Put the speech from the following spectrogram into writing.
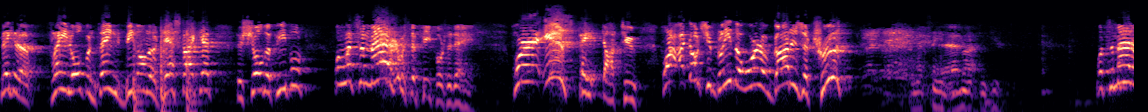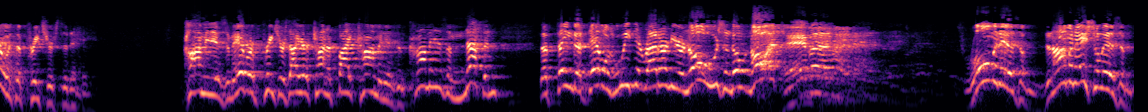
make it a plain open thing to beat on a desk like that to show the people? Well, what's the matter with the people today? Where is faith got to? Why don't you believe the Word of God is the truth? I'm not saying that Amen. from you. What's the matter with the preachers today? Communism. Every preacher's out here trying to fight communism. Communism, nothing. The thing the devil's weeding it right under your nose and don't know it. Amen. It's Romanism, denominationalism.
